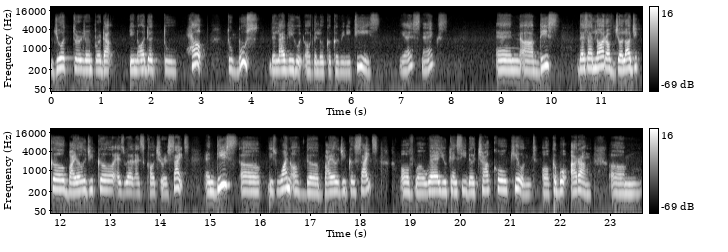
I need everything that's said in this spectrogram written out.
geotourism product in order to help to boost the livelihood of the local communities. Yes, next. And um, this there's a lot of geological, biological, as well as cultural sites. And this uh, is one of the biological sites of uh, where you can see the charcoal kiln or kebok arang, um,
